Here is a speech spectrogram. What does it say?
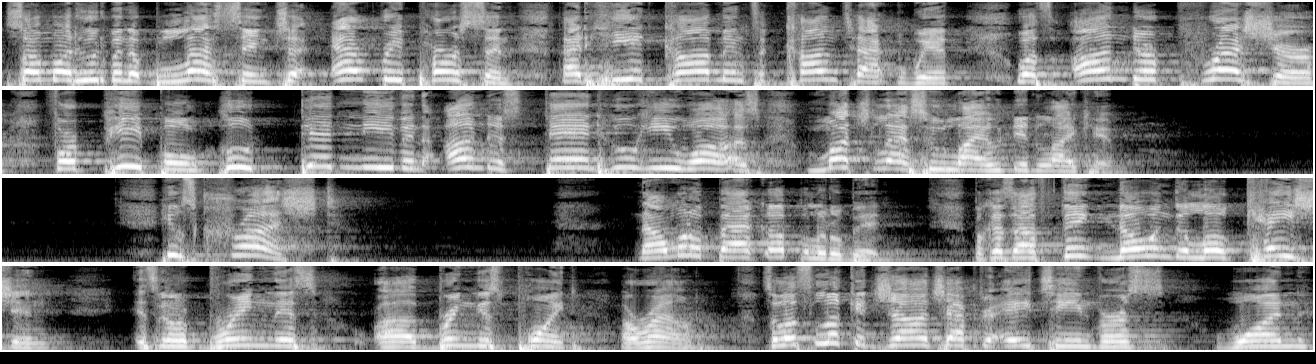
Someone who'd been a blessing to every person that he had come into contact with was under pressure for people who didn't even understand who he was, much less who, who didn't like him. He was crushed. Now I want to back up a little bit because I think knowing the location is going to bring this, uh, bring this point around. So let's look at John chapter 18 verse 1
